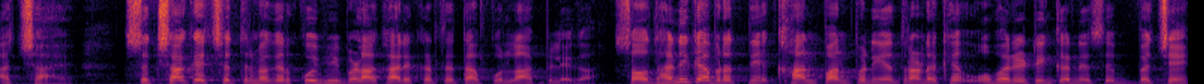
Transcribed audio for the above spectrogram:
अच्छा है। शिक्षा के क्षेत्र में अगर कोई भी बड़ा कार्य करते तो आपको लाभ मिलेगा। सावधानी क्या बरतनी खान पान पर नियंत्रण रखें ओवर करने से बचें।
